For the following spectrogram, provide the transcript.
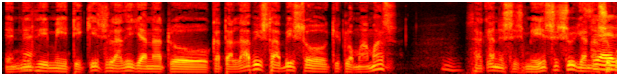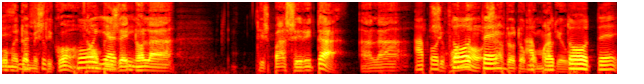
εν Ναι. είδη μυητικής, δηλαδή για να το καταλάβεις θα μπεις στο κύκλωμά μας, θα κάνεις τις μοιήσεις σου για να σου Ξέρεις, πούμε το να σου μυστικό. πω θα μου πεις γιατί. δεν είναι όλα της πάση ρητά, αλλά Από συμφωνώ τότε, σε αυτό το από κομμάτι εγώ. τότε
